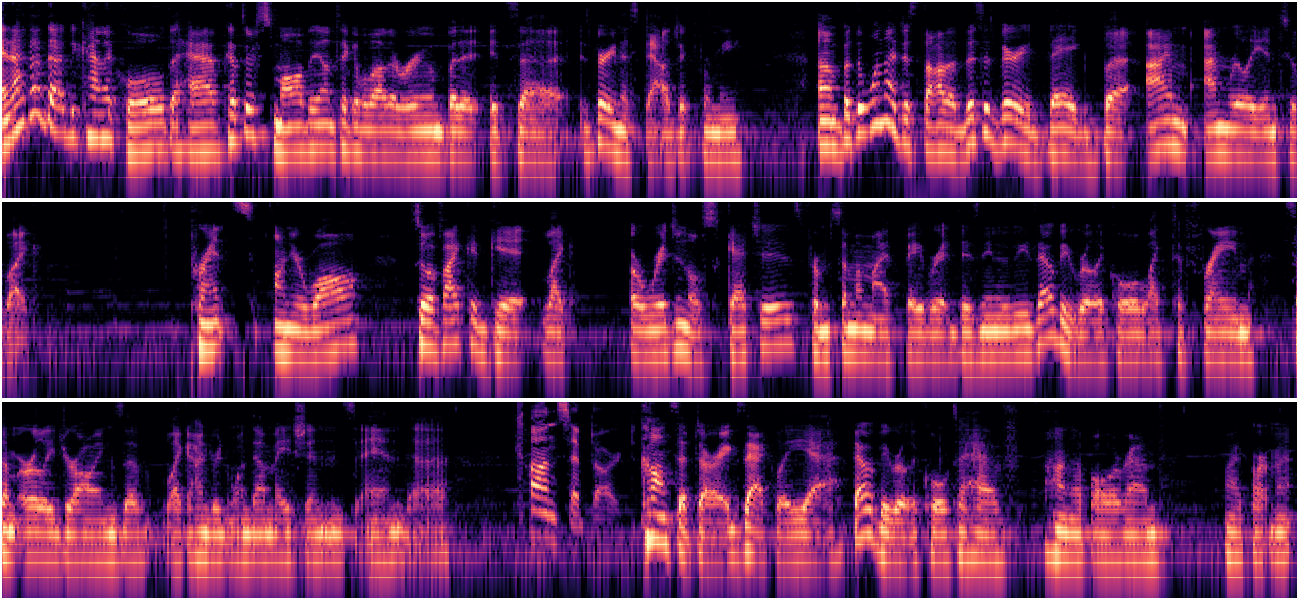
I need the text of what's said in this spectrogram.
And I thought that'd be kind of cool to have because they're small. They don't take up a lot of room, but it, it's uh, it's very nostalgic for me. Um, but the one I just thought of, this is very vague, but I'm I'm really into like prints on your wall. So if I could get like original sketches from some of my favorite Disney movies, that would be really cool. Like to frame some early drawings of like 101 Dalmatians and uh, Concept art. concept art. Exactly. Yeah, that would be really cool to have hung up all around my apartment.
